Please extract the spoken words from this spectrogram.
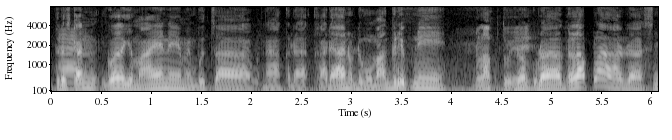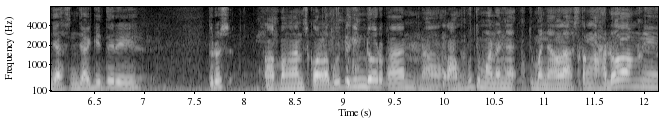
Terus kan gue lagi main nih main futsal. Nah keada- keadaan udah mau maghrib nih. Gelap tuh Udah, ya. udah gelap lah, udah senja-senja gitu deh. Terus lapangan sekolah gue tuh indoor kan. Nah lampu cuma nanya, cuma nyala setengah doang nih.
